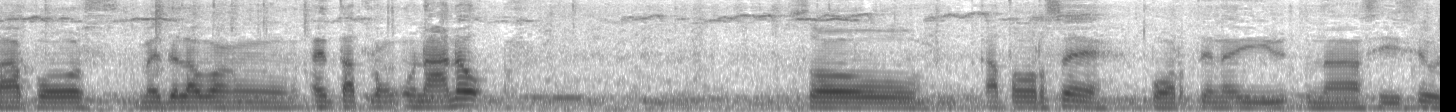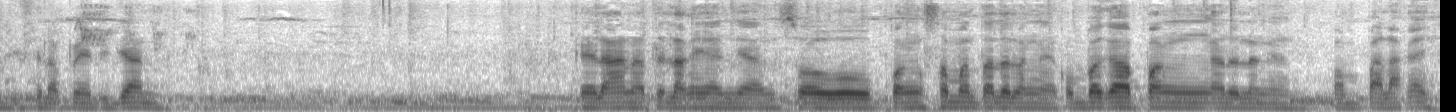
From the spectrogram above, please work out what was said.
Tapos, may dalawang, ay tatlong unano. So, 14, 40 na, na sisiw. Di sila pwede dyan kailangan natin lakihan yan. So, pang samantala lang yan. Kumbaga, pang ano lang yan, pampalaki.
